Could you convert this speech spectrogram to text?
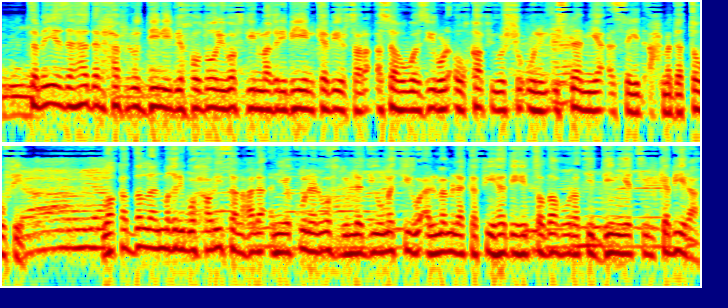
تميز هذا الحفل الديني بحضور وفد مغربي كبير ترأسه وزير الأوقاف والشؤون الإسلامية السيد أحمد التوفيق. وقد ظل المغرب حريصا على أن يكون الوفد الذي يمثل المملكة في هذه التظاهرة الدينية الكبيرة.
